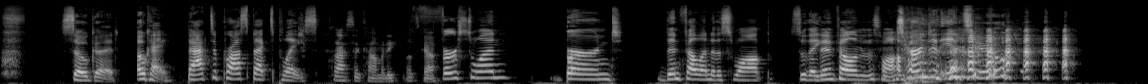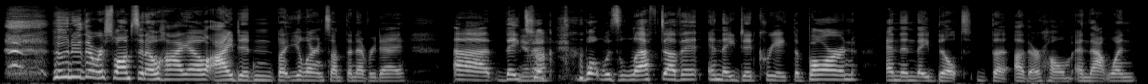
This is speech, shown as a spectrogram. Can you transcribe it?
so good. Okay, back to Prospect Place. Classic comedy. Let's go. First one burned, then fell into the swamp. So they then fell into the swamp. turned it into. Who knew there were swamps in Ohio? I didn't, but you learn something every day. Uh, they You took what was left of it and they did create the barn and then they built the other home and that one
